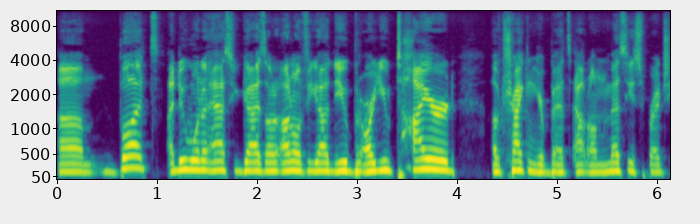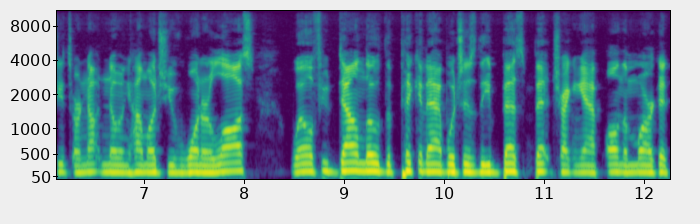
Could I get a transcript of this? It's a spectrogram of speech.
Um, but I do want to ask you guys. I don't, know if you got you, but are you tired of tracking your bets out on messy spreadsheets or not knowing how much you've won or lost? Well, if you download the Pikkit app, which is the best bet tracking app on the market,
